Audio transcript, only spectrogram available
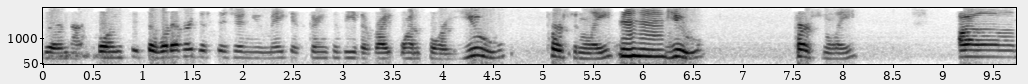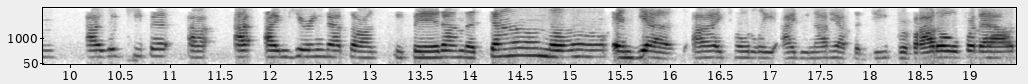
you're not going to. So whatever decision you make is going to be the right one for you personally. Mm-hmm. You personally. Um, I would keep it. Uh, I, I'm hearing that song. Keep it on the down low. And yes, I totally. I do not have the deep bravado for that.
